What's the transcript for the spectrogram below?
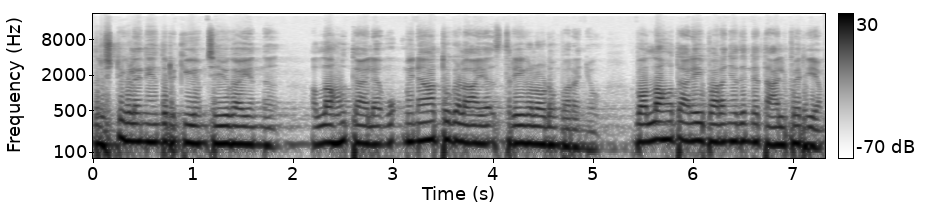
ദൃഷ്ടികളെ നിയന്ത്രിക്കുകയും ചെയ്യുക എന്ന് അള്ളാഹു താല മുഗ്മിനാത്തുകളായ സ്ത്രീകളോടും പറഞ്ഞു. അപ്പോൾ അള്ളാഹു താല ഈ പറഞ്ഞതിന്റെ താല്പര്യം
